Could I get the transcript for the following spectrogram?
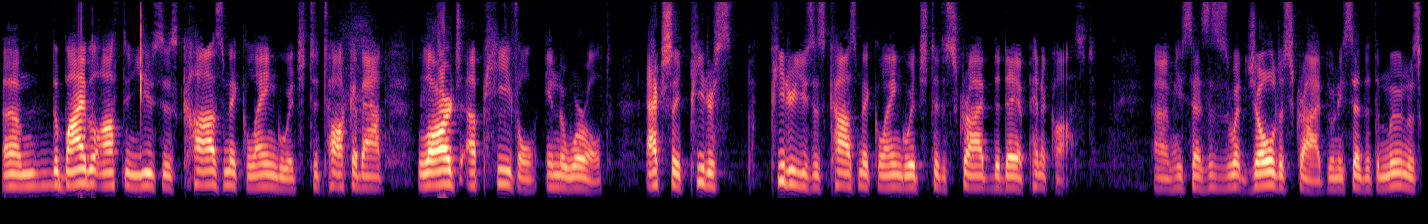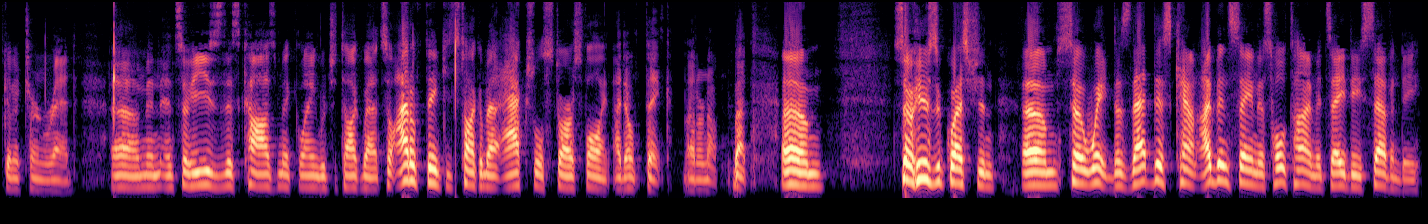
Um, the Bible often uses cosmic language to talk about large upheaval in the world. Actually, Peter, Peter uses cosmic language to describe the day of Pentecost. Um, he says this is what Joel described when he said that the moon was going to turn red. Um, and, and so he uses this cosmic language to talk about it. So I don't think he's talking about actual stars falling. I don't think. I don't know. But um, so here's the question. Um, so wait, does that discount? I've been saying this whole time it's AD 70,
